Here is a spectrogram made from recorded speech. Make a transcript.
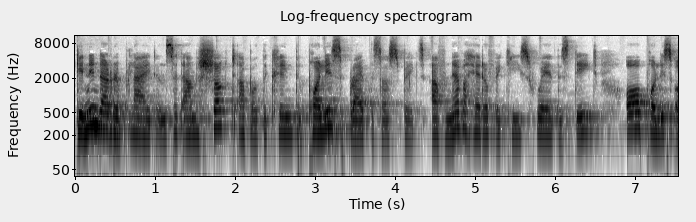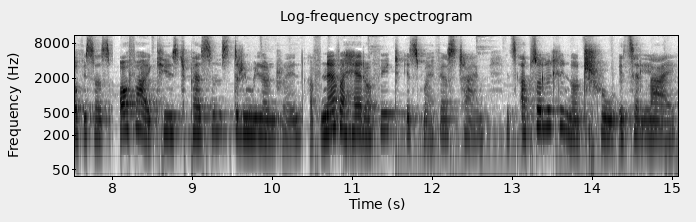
Gininda replied and said, I'm shocked about the claim the police bribed the suspect. I've never heard of a case where the state or police officers offer accused persons 3 million rand. I've never heard of it. It's my first time. It's absolutely not true. It's a lie.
